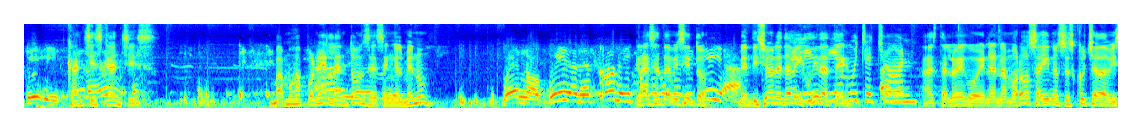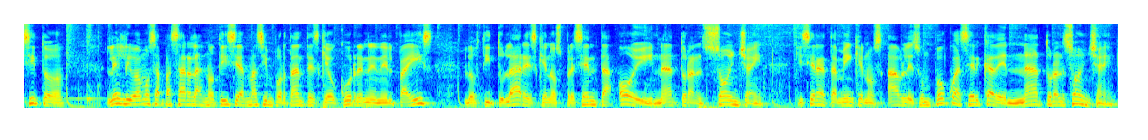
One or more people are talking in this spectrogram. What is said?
Sí, canchis canchis. Vamos a ponerla entonces en el menú. Bueno, cuídate, Tony. Gracias, Davidito. Bendiciones, David, cuídate. muchachón. Hasta luego. En Anamorosa, ahí nos escucha Davidito. Leslie, vamos a pasar a las noticias más importantes que ocurren en el país, los titulares que nos presenta hoy Natural Sunshine. Quisiera también que nos hables un poco acerca de Natural Sunshine.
